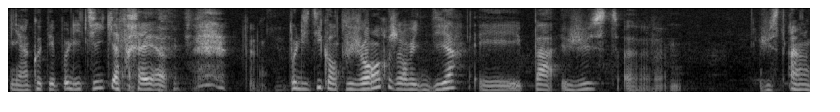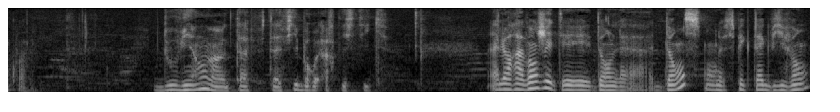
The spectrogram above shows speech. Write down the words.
Il y a un côté politique, après, politique en tout genre, j'ai envie de dire, et pas juste, juste un, quoi. D'où vient euh, ta, fibre artistique? Alors avant, j'étais dans la danse, dans le spectacle vivant.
